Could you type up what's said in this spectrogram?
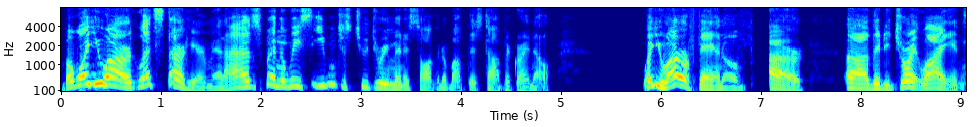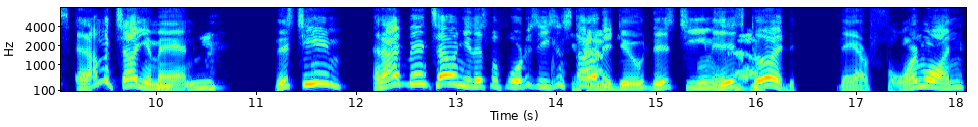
But what you are, let's start here, man. I'll spend at least even just two, three minutes talking about this topic right now what you are a fan of are uh, the Detroit Lions. And I'm going to tell you, man, mm-hmm. this team, and I've been telling you this before the season started, yeah. dude, this team is yeah. good. They are four and one.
